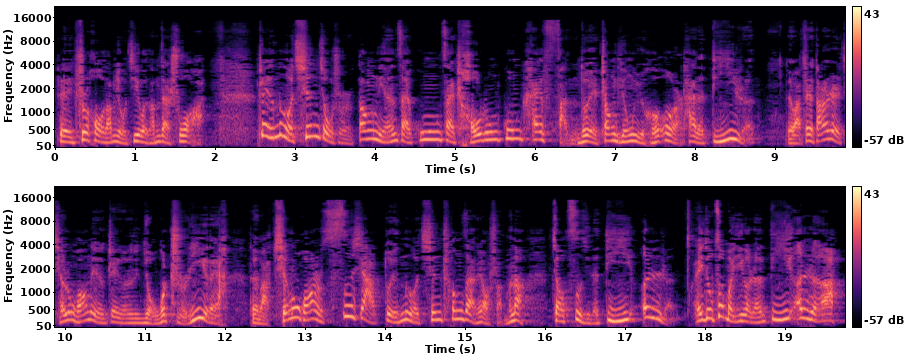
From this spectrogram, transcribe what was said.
这之后咱们有机会咱们再说啊。这个讷亲就是当年在公在朝中公开反对张廷玉和鄂尔泰的第一人，对吧？这当然这是乾隆皇帝这个有过旨意的呀。对吧？乾隆皇上私下对讷亲称赞叫什么呢？叫自己的第一恩人。哎，就这么一个人，第一恩人啊，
